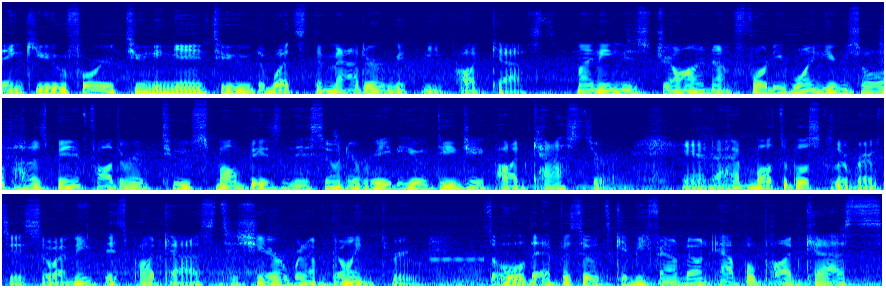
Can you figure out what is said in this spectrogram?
Thank you for tuning in to the What's the Matter with Me podcast. My name is John. I'm 41 years old, husband, father of two, small business owner, radio DJ, podcaster. And I have multiple sclerosis, so I made this podcast to share what I'm going through. The episodes can be found on Apple Podcasts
